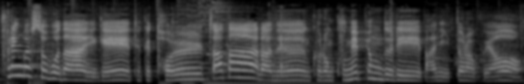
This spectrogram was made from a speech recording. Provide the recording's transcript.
프링글스보다 이게 되게 덜 짜다라는 그런 구매평들이 많이 있더라고요.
